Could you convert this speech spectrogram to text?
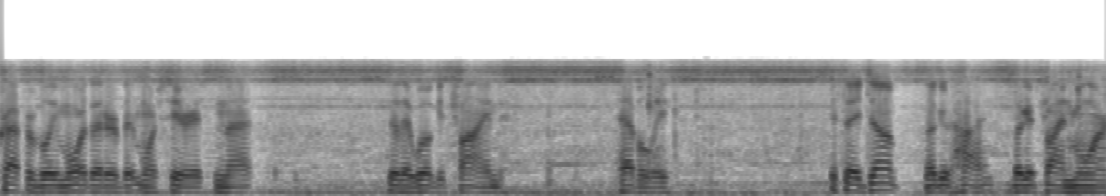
Preferably more that are a bit more serious than that. Though they will get fined. Heavily. If they dump, they'll get, high, they'll get fined more.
